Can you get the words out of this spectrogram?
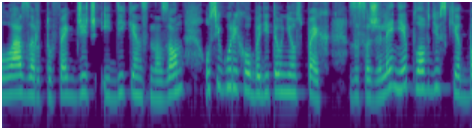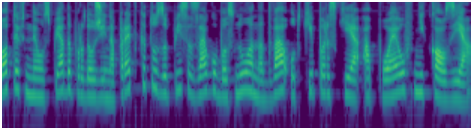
Лазар Тофекджич и Дикенс Назон осигуриха убедителния успех. За съжаление, Пловдивският Ботев не успя да продължи напред, като записа загуба с 0 на 2 от кипърския Апоел в Никозия.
